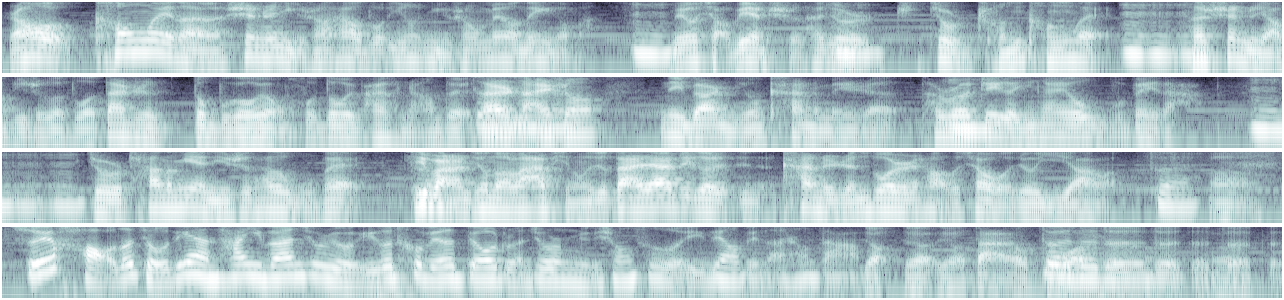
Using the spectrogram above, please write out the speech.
然后坑位呢，甚至女生还要多，因为女生没有那个嘛，嗯。没有小便池，它就是、就是纯坑位，嗯嗯它甚至要比这个多，但是都不够用，或都会排很长队。但是男生那边你又看着没人，他说嗯。这个应该有五倍大，嗯嗯嗯。就是它的面积是它的五倍，基本上就能拉平了，就大家这个呃看着人多人少的效果就一样了。对，啊、所以好的酒店它一般就是有一个特别的标准，就是女生厕所一定要比男生大。要要要大要多。对对对对对对对嗯对。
